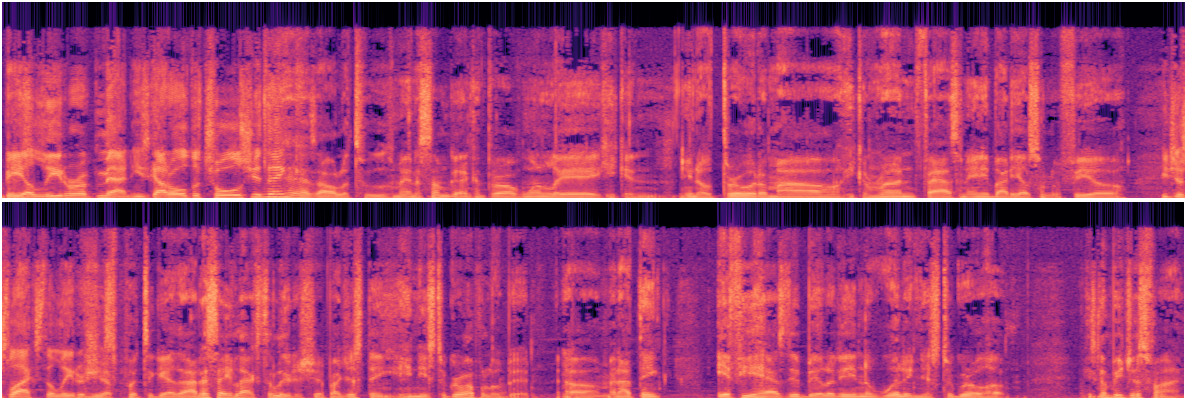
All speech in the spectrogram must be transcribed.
Be a leader of men. He's got all the tools, you think? He has all the tools, man. If some guy can throw off one leg, he can, you know, throw it a mile. He can run faster than anybody else on the field. He just lacks the leadership. He's put together. I didn't say he lacks the leadership. I just think he needs to grow up a little bit. Um, and I think if he has the ability and the willingness to grow up, he's going to be just fine.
